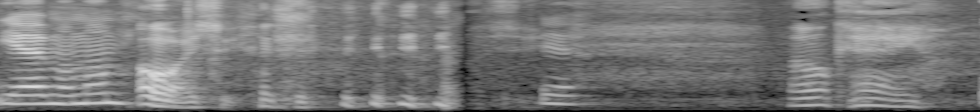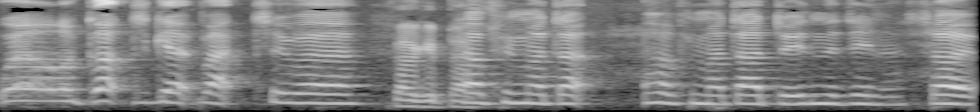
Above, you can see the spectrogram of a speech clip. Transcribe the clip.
yeah, my mum. Oh, I see. I see. Yeah. Okay. Well, I've got to get back to uh, Gotta get back. To- helping my dad, helping my dad doing the dinner. So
